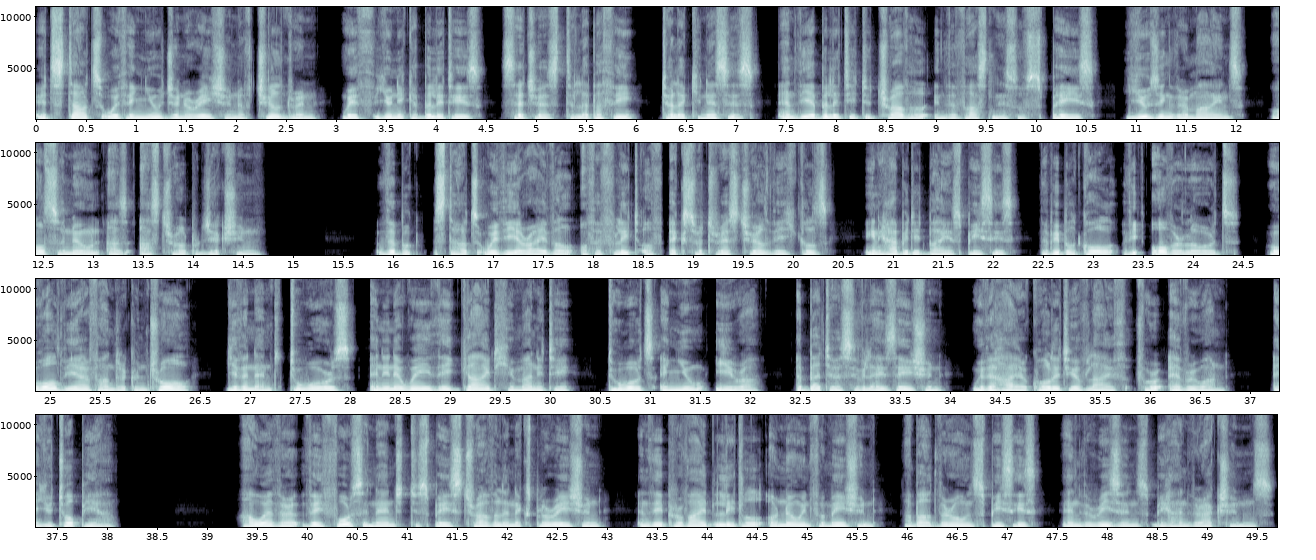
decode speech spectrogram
It starts with a new generation of children with unique abilities such as telepathy, telekinesis, and the ability to travel in the vastness of space using their minds, also known as astral projection. The book starts with the arrival of a fleet of extraterrestrial vehicles inhabited by a species the people call the overlords, who hold the earth under control, give an end to wars, and in a way they guide humanity towards a new era, a better civilization with a higher quality of life for everyone, a utopia. However, they force an end to space travel and exploration, and they provide little or no information about their own species and the reasons behind their actions.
